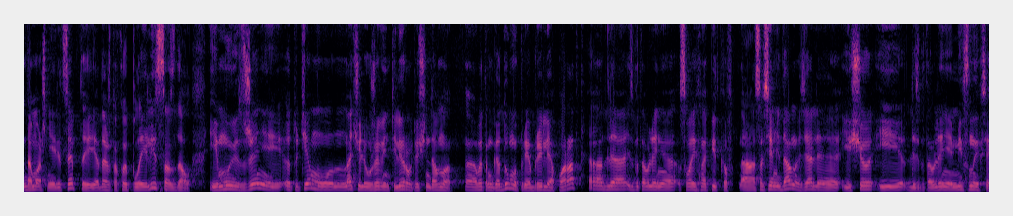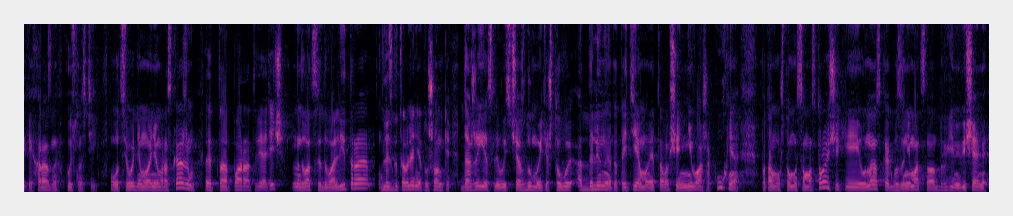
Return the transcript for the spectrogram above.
домашние рецепты. Я даже такой плейлист создал. И мы с Женей эту тему начали уже вентилировать очень давно. Э, В этом году мы приобрели аппарат э, для изготовления своих напитков. А совсем недавно взяли еще и для изготовления мясных всяких разных вкусностей. Вот сегодня мы о нем расскажем. Это аппарат Вятич на 22 литра для изготовления тушенки. Даже если вы сейчас думаете, что вы отдалены от этой темы, это вообще не ваша кухня, потому что мы самостройщики, и у нас как бы заниматься надо другими вещами.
